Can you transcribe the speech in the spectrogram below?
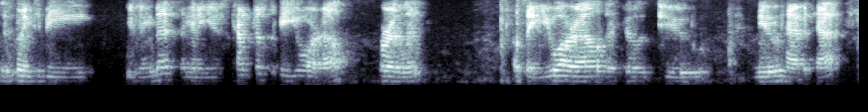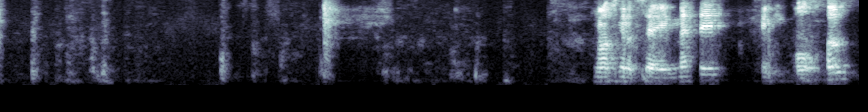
is going to be using this. I'm going to use count just like a URL or a link. I'll say URL that goes to new habitat. I'm also going to say method Tammy will post.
